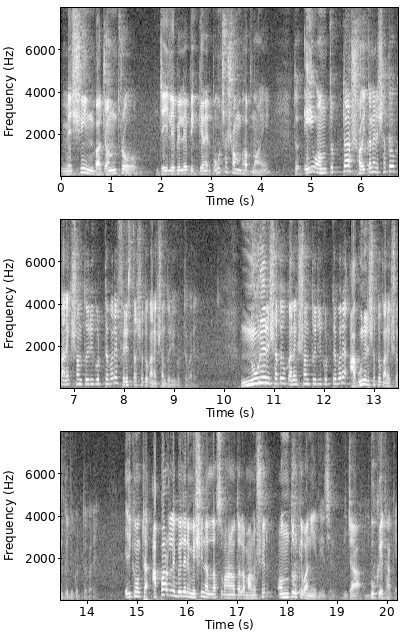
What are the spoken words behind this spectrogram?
মেশিন বা যন্ত্র, যেই লেভেলে বিজ্ঞানের পৌঁছা সম্ভব নয় তো এই অন্তরটা শয়তানের সাথেও কানেকশন তৈরি করতে পারে ফেরেস্তার সাথেও কানেকশন তৈরি করতে পারে। নূরের সাথেও কানেকশন তৈরি করতে পারে, আগুনের সাথেও কানেকশন তৈরি করতে পারে। এরকম একটা আপার লেভেলের মেশিন আল্লাহ সুবাহতাল্লাহ মানুষের অন্তরকে বানিয়ে দিয়েছেন, যা বুকে থাকে,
